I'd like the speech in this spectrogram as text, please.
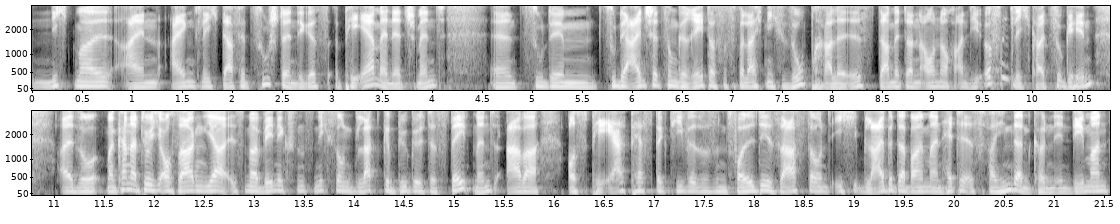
nicht mal ein eigentlich dafür zuständiges PR-Management äh, zu zu der Einschätzung gerät, dass es vielleicht nicht so pralle ist, damit dann auch noch an die Öffentlichkeit zu gehen. Also man kann natürlich auch sagen, ja, ist mal wenigstens nicht so ein glatt gebügeltes Statement, aber aus PR-Perspektive ist es ein Volldesaster und ich bleibe dabei, man hätte es verhindern können, indem man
